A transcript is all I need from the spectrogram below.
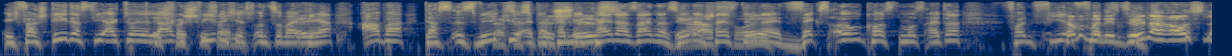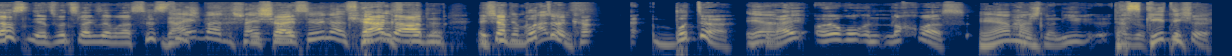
Ich verstehe, dass die aktuelle Lage schwierig ist und so weiter, Ey, ja. Aber das ist Willkür, das ist Alter. Kann mir Beschiss. keiner sagen, dass jeder Ja, scheiß voll. Döner jetzt 6 Euro kosten muss, Alter. Von 4 Können wir mal den Döner rauslassen? Jetzt wird's langsam rassistisch. Nein, Mann, scheiß scheiß Döner, Kergarten. ich habe um Butter. Butter. Ja. Drei Euro und noch was. Ja, Hab Mann. ich noch nie. Das also geht nicht. bitte.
